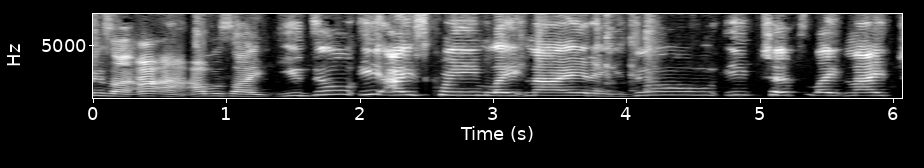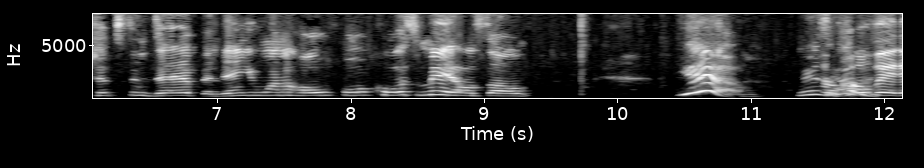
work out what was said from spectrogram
she's like, uh, uh I was like, you do eat ice cream late night, and you do eat chips late night, chips and dip, and then you want a whole full course meal. So, yeah, So? COVID,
